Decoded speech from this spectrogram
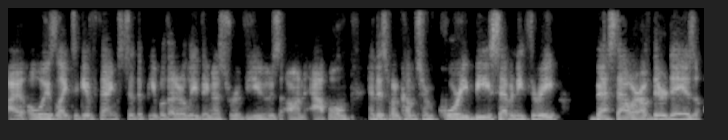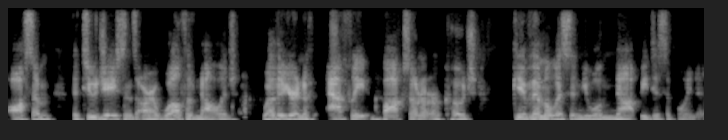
I always like to give thanks to the people that are leaving us reviews on Apple, and this one comes from Corey B seventy three. Best hour of their day is awesome. The two Jasons are a wealth of knowledge. Whether you're an athlete, box owner, or coach, give them a listen. You will not be disappointed.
